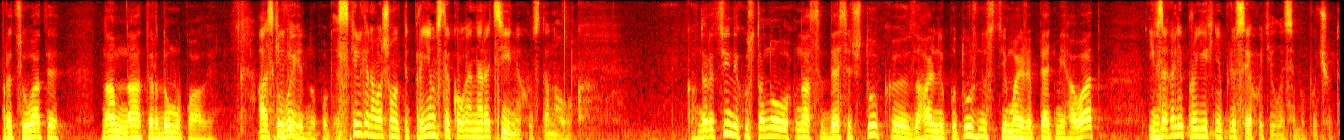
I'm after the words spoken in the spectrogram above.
працювати нам на твердому паливі. А Тобто скільки, вигідно поки. скільки на вашому підприємстві когенераційних установок? Генераційних установок у нас 10 штук, е, загальної потужності майже 5 МВт. І взагалі про їхні плюси хотілося б почути.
